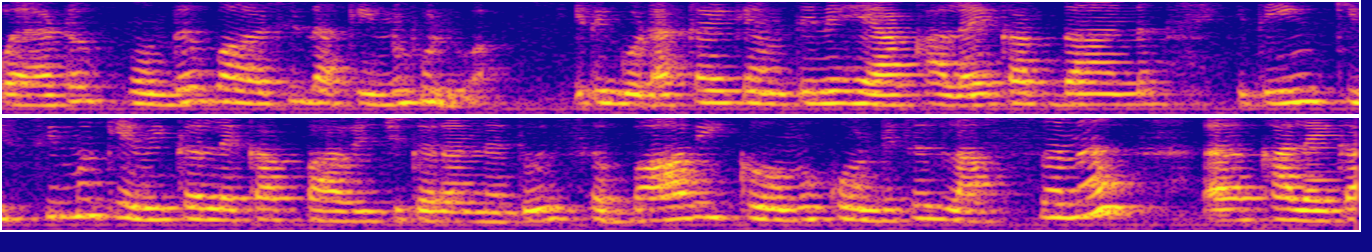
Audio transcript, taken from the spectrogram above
ඔයාට හොඳ වාසි දකින්න පුළුවන්. ඉතින් ගොඩක් අය කැමතිනේ හෙයා කලර් එකක් දාන්න. ඉතින් කිසිම කිමිකල් එකක් පාවිච්චි කරන්නේ නැතුව ස්වභාවිකවම කොණ්ඩේට ලස්සන කලර් එකක්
